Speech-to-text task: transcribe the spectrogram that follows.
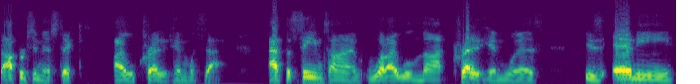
opportunistic. I will credit him with that. At the same time, what I will not credit him with is any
